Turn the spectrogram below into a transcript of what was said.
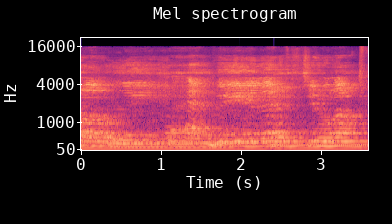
holy, and we lift you up.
